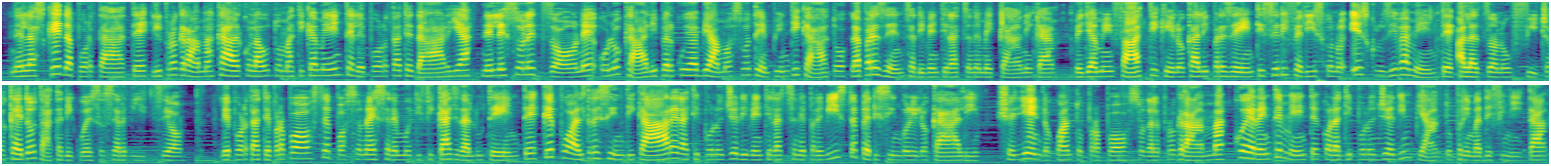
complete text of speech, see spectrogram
Nella scheda portate il programma calcola automaticamente le portate d'aria nelle sole zone o locali per cui abbiamo a suo tempo indicato la presenza di ventilazione meccanica. Vediamo infatti che i locali presenti si riferiscono esclusivamente alla zona ufficio che è dotata di questo servizio. Le portate proposte possono essere modificate dall'utente che può altresì indicare la tipologia di ventilazione prevista per i singoli locali, scegliendo quanto proposto dal programma coerentemente con la tipologia di impianto prima definita.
